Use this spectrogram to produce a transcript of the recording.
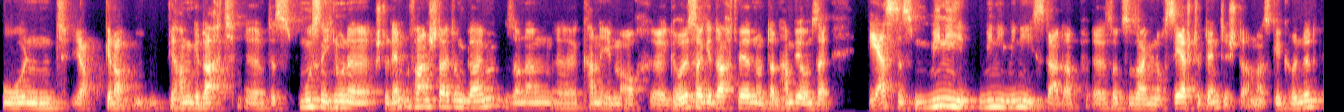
Und ja, genau, wir haben gedacht, äh, das muss nicht nur eine Studentenveranstaltung bleiben, sondern äh, kann eben auch äh, größer gedacht werden. Und dann haben wir unser erstes Mini, Mini, Mini-Startup sozusagen noch sehr studentisch damals gegründet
